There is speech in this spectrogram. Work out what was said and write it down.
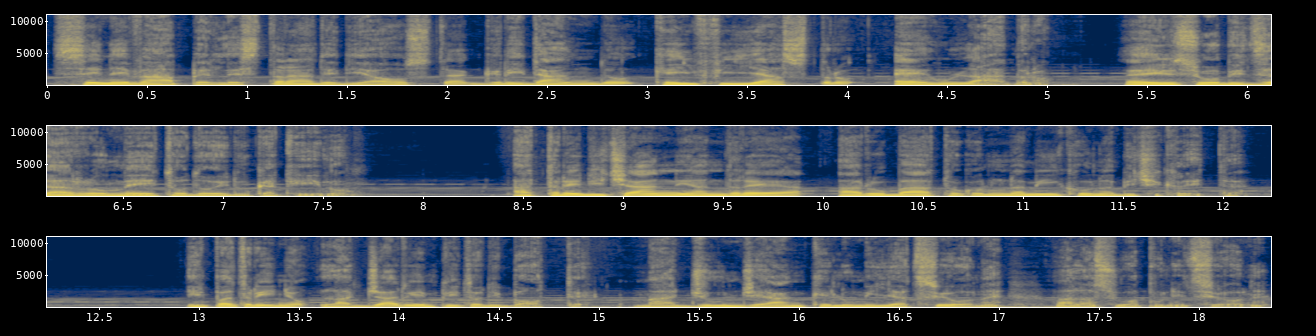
se ne va per le strade di Aosta gridando che il figliastro è un ladro. È il suo bizzarro metodo educativo. A 13 anni Andrea ha rubato con un amico una bicicletta. Il patrigno l'ha già riempito di botte, ma aggiunge anche l'umiliazione alla sua punizione.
